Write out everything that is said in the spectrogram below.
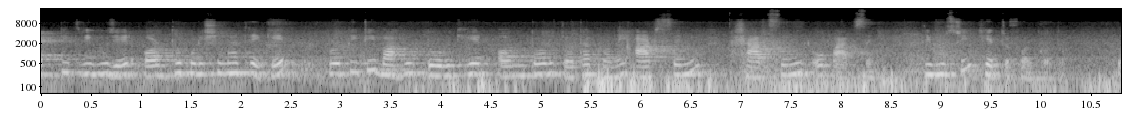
একটি ত্রিভুজের অর্ধ পরিসীমা থেকে প্রতিটি বাহুর দৈর্ঘ্যের অন্তর যথাক্রমে আট সেমি সাত সেমি ও পাঁচ সেমি ত্রিভুজটির ক্ষেত্রফল কত? তো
